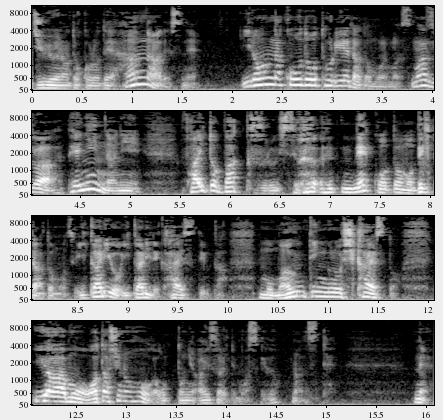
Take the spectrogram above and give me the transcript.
重要なところで、ハンナはですね、いろんな行動を取り得たと思います。まずは、ペニンナにファイトバックする必要、ね、こともできたと思うんですよ。怒りを怒りで返すっていうか、もうマウンティングをし返すと。いやもう私の方が夫に愛されてますけど、なんつって。ね。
